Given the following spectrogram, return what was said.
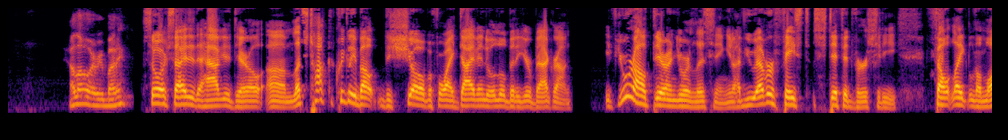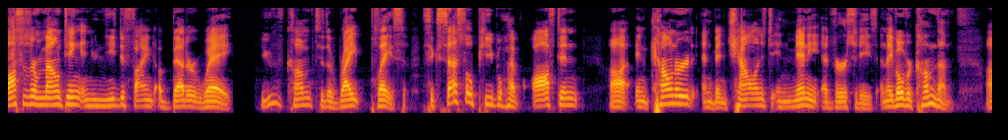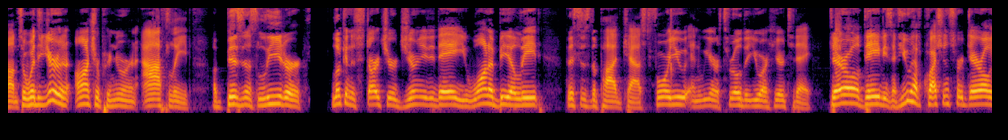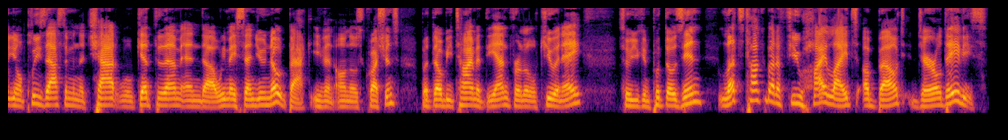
Hello, everybody. So excited to have you, Darrell. Um, let's talk quickly about the show before I dive into a little bit of your background if you're out there and you're listening, you know, have you ever faced stiff adversity, felt like the losses are mounting and you need to find a better way? You've come to the right place. Successful people have often uh, encountered and been challenged in many adversities and they've overcome them. Um, so whether you're an entrepreneur, an athlete, a business leader, looking to start your journey today, you want to be elite, this is the podcast for you. And we are thrilled that you are here today. Darrell Davies. If you have questions for Darrell, you know, please ask them in the chat. We'll get to them and uh, we may send you a note back even on those questions, but there'll be time at the end for a little Q&A. So you can put those in. Let's talk about a few highlights about Darrell Davies.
